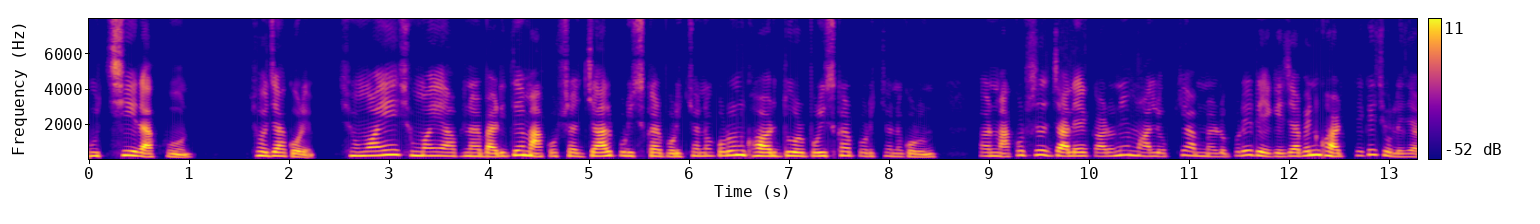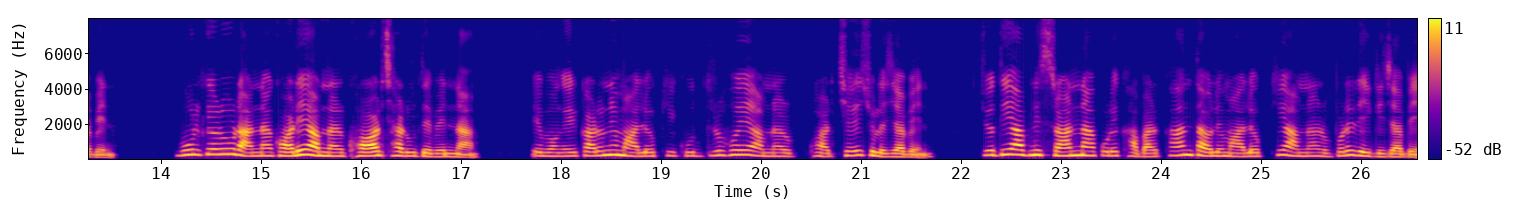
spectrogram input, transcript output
গুছিয়ে রাখুন সোজা করে। সময়ে সময়ে আপনার বাড়িতে মাকড়সার জাল পরিষ্কার পরিচ্ছন্ন করুন, ঘর দুয়ার পরিষ্কার পরিচ্ছন্ন করুন। কারণ মাকড়সার জালের কারণে মা লক্ষ্মী আপনার উপরে রেগে যাবেন, ঘর থেকে চলে যাবেন। ভুল করেও রান্নাঘরে আপনার ঘর ঝাড়ু দেবেন না এবং এর কারণে মা লক্ষ্মী ক্ষুদ্র হয়ে আপনার ঘর ছেড়ে চলে যাবেন। যদি আপনি স্নান না করে খাবার খান, তাহলে মা লক্ষ্মী আপনার উপরে রেগে যাবে।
